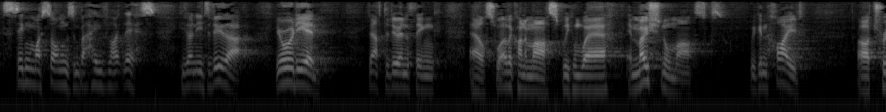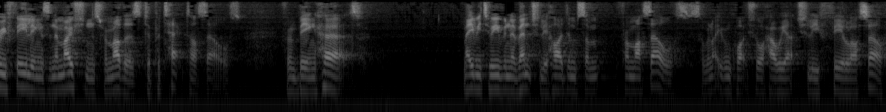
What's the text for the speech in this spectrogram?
sing my songs and behave like this. You don't need to do that. You're already in. You don't have to do anything else. What other kind of masks? We can wear emotional masks. We can hide our true feelings and emotions from others to protect ourselves from being hurt. Maybe to even eventually hide them some, from ourselves, so we're not even quite sure how we actually feel ourselves.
